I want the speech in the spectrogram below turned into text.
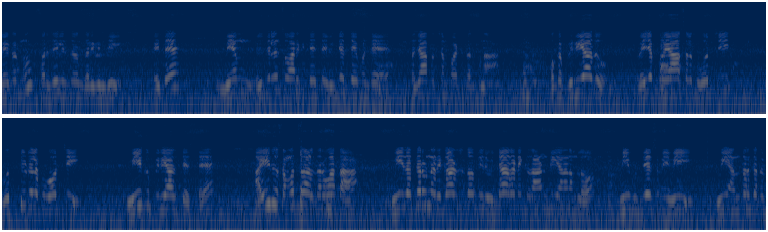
లెటర్ను పరిశీలించడం జరిగింది. అయితే మేము విజిలెన్స్ వారికి చేసే విజ్ఞప్తి ఏమంటే ప్రజాపక్షం పార్టీ తరఫున ఒక ఫిర్యాదు వ్యయ ప్రయాసలకు ఓర్చి ఒత్తిడులకు ఓర్చి మీకు ఫిర్యాదు చేస్తే ఐదు సంవత్సరాల తర్వాత మీ దగ్గర ఉన్న రికార్డులతో మీరు విచారణకి రాండి అనడంలో మీ ఉద్దేశం ఏమి? మీ అంతర్గతం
